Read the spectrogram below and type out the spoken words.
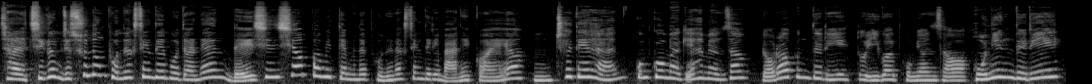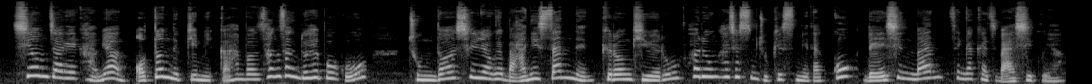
자, 지금 이제 수능 본 학생들보다는 내신 시험 범위 때문에 보는 학생들이 많을 거예요. 음, 최대한 꼼꼼하게 하면서 여러분들이 또 이걸 보면서 본인들이 시험장에 가면 어떤 느낌일까 한번 상상도 해보고 좀 더 실력을 많이 쌓는 그런 기회로 활용하셨으면 좋겠습니다. 꼭 내신만 생각하지 마시고요.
